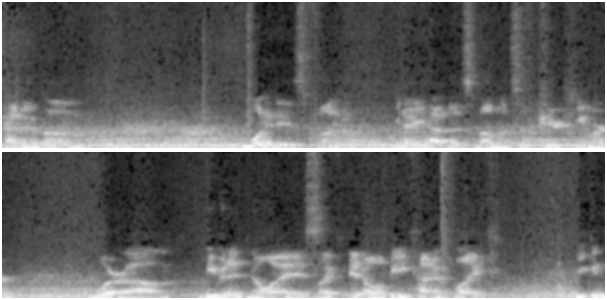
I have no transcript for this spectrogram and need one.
kind of um, one, it is funny. You know, you have those moments of pure humor where um, even in noise, like it'll be kind of like you can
